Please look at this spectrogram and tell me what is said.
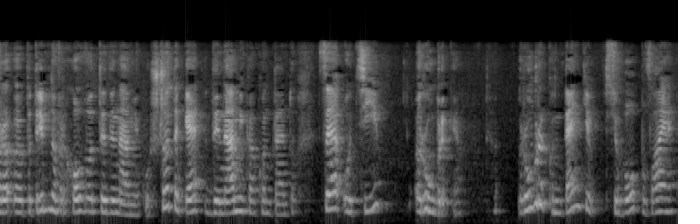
е, потрібно враховувати динаміку. Що таке динаміка контенту? Це оці рубрики. Рубрик контентів всього буває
